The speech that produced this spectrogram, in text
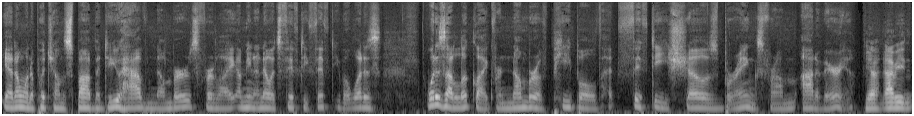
Yeah, I don't want to put you on the spot, but do you have numbers for like? I mean, I know it's 50-50, but what is what does that look like for number of people that 50 shows brings from out of area? Yeah, I mean,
